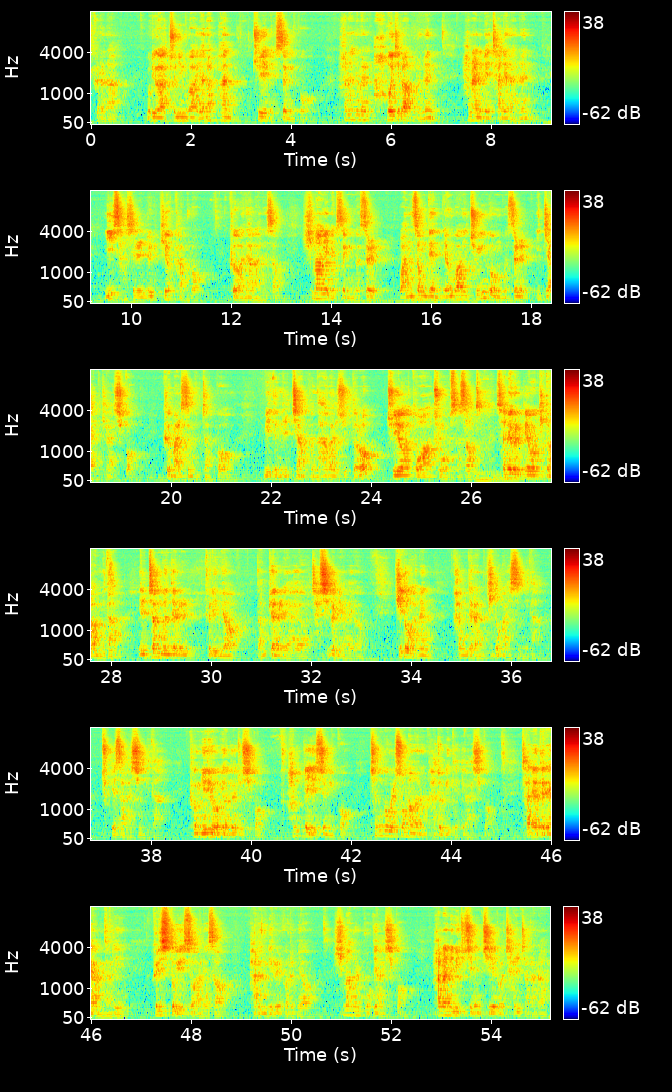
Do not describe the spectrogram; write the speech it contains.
그러나 우리가 주님과 연합한 주의 백성이고 하나님을 아버지라 부르는 하나님의 자녀라는 이 사실을 늘 기억함으로 그 언약 안에서 희망의 백성인 것을 완성된 영광의 주인공인 것을 잊지 않게 하시고 그 말씀 붙잡고 믿음 잃지 않고 나아갈 수 있도록 주여 도와주옵소서 새벽을 깨워 기도합니다. 일천 번제를 드리며 남편을 위하여 자식을 위하여 기도하는 간절한 기도가 있습니다. 주께서 하십니다. 긍휼히 여겨주시고 함께 예수 믿고 천국을 소망하는 가족이 되게 하시고 자녀들의 앞날이 그리스도 예수 안에서 바른 길을 걸으며 희망을 보게 하시고 하나님이 주시는 지혜로 잘 자라나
